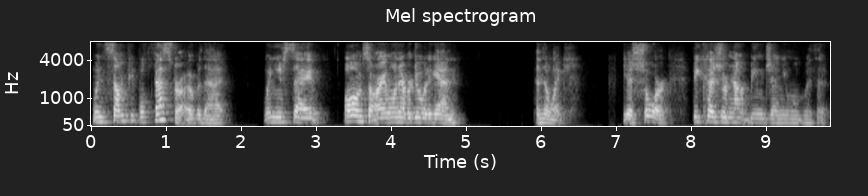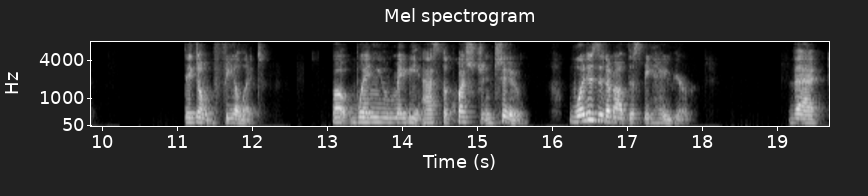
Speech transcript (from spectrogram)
when some people fester over that, when you say, Oh, I'm sorry, I won't ever do it again. And they're like, Yeah, sure, because you're not being genuine with it. They don't feel it. But when you maybe ask the question too, what is it about this behavior that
